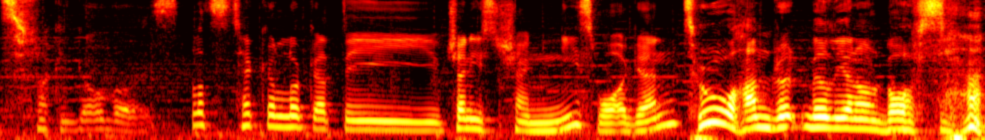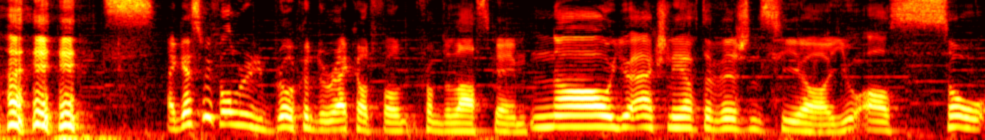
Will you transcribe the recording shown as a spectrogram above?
Let's fucking go, boys. Let's take a look at the Chinese-Chinese war again. 200 million on both sides. I guess we've already broken the record from, from the last game. No, you actually have divisions here. You are so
